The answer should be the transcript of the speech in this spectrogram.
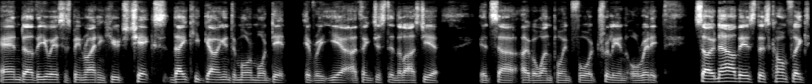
and uh, the US has been writing huge checks. They keep going into more and more debt every year. I think just in the last year, it's uh, over 1.4 trillion already. So now there's this conflict:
